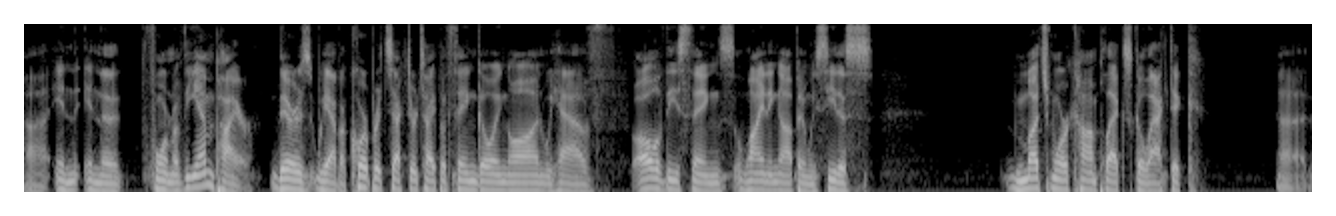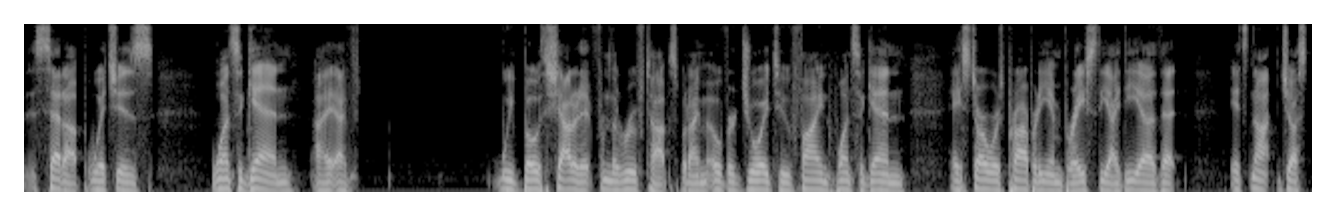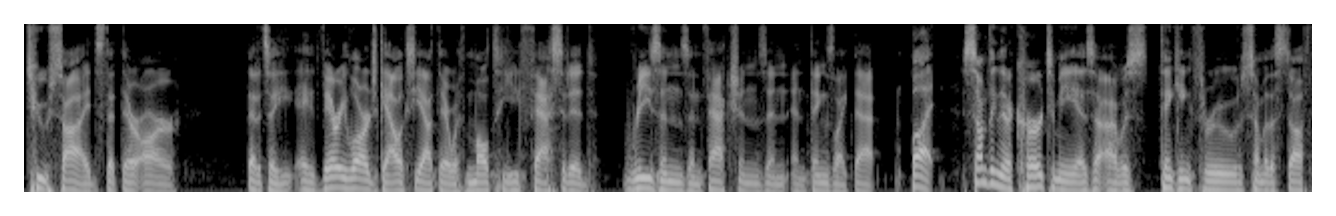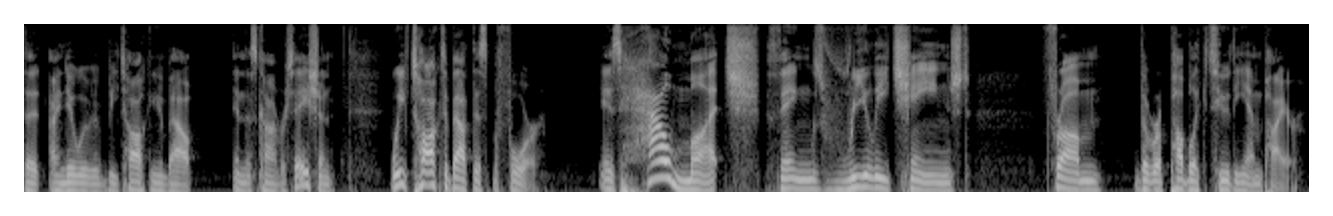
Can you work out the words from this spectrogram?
uh, in in the form of the empire? There's we have a corporate sector type of thing going on. We have all of these things lining up, and we see this much more complex galactic uh, setup, which is once again I, I've we've both shouted it from the rooftops, but I'm overjoyed to find once again a Star Wars property embrace the idea that it's not just two sides, that there are that it's a, a very large galaxy out there with multifaceted reasons and factions and, and things like that. But something that occurred to me as I was thinking through some of the stuff that I knew we would be talking about in this conversation, we've talked about this before, is how much things really changed from the Republic to the Empire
